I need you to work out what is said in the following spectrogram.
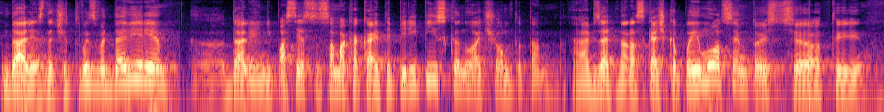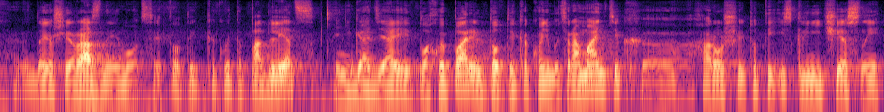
Далее, значит, вызвать доверие. Э, далее, непосредственно сама какая-то переписка, ну, о чем-то там. Обязательно раскачка по эмоциям, то есть э, ты даешь ей разные эмоции. То ты какой-то подлец, и негодяй, и плохой парень, то ты какой-нибудь романтик, э, хороший, то ты искренний, честный.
